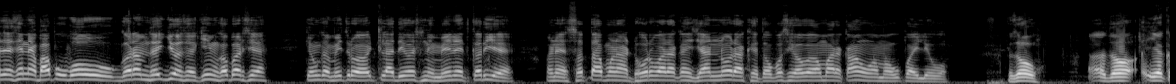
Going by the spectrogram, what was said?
આજે છે ને બાપુ બહુ ગરમ થઈ ગયો છે, કેમ ખબર છે? કેમ કે મિત્રો, એટલા દિવસની મહેનત કરીએ અને છતાં પણ આ ઢોરવાળા કંઈ ધ્યાન ન રાખે, તો પછી હવે અમારે કાં આમાં ઉપાય લેવો? જો જો, એક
